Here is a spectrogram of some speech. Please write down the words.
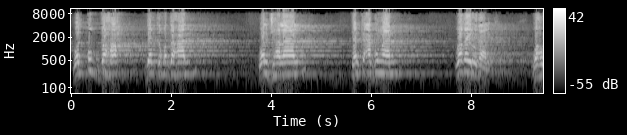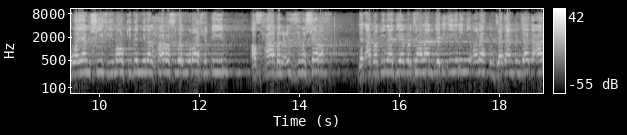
wal ubbahah dan kemegahan wal jalal dan keagungan wa ghairu dhalik. Wa huwa yamshi fi mawkibin min al haras wal murafiqin ashab al izz wa syaraf. Dan apabila dia berjalan dia diiringi oleh penjagaan-penjagaan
